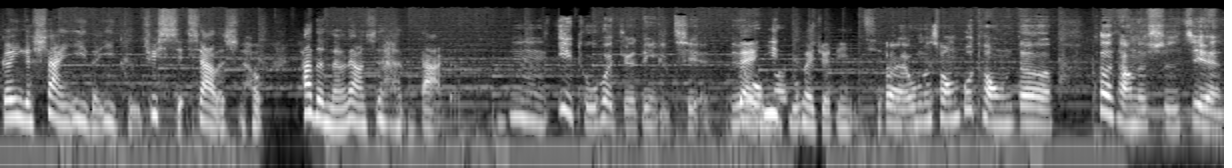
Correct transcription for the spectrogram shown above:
跟一个善意的意图去写下的时候，它的能量是很大的。嗯，意图会决定一切。对，意图会决定一切。对，我们从不同的课堂的实践，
